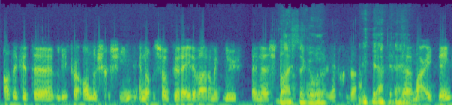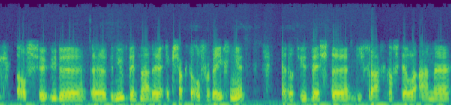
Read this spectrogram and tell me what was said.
had ik het eh, liever anders gezien. En dat is ook de reden waarom ik nu een uh, stap heb gedaan. Ja, ja, ja. Maar ik denk, als u de, benieuwd bent naar de exacte overwegingen... Dat u het beste die vraag kan stellen aan,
